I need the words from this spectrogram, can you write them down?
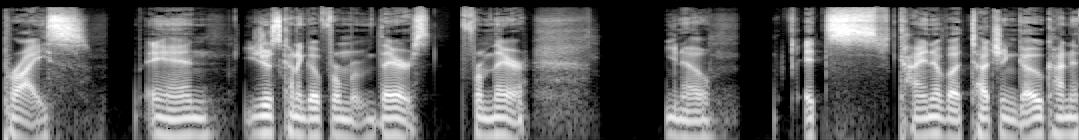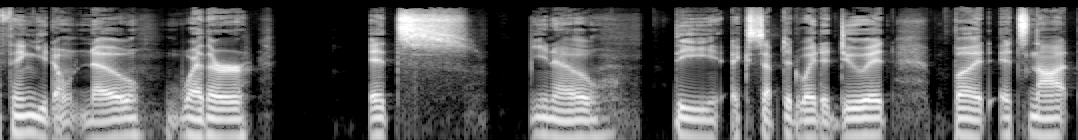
price? And you just kind of go from there. From there, you know, it's kind of a touch and go kind of thing. You don't know whether it's, you know, the accepted way to do it, but it's not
